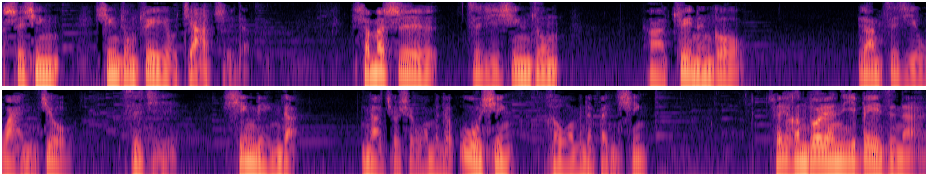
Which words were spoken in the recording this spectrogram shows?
事情心中最有价值的。什么是自己心中啊最能够让自己挽救自己心灵的？那就是我们的悟性和我们的本性。所以很多人一辈子呢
